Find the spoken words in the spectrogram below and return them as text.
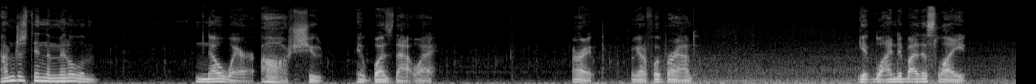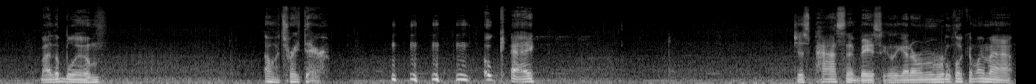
I'm just in the middle of nowhere. Oh, shoot. It was that way. All right, we gotta flip around. Get blinded by this light. By the bloom. Oh, it's right there. okay. Just passing it, basically. Gotta remember to look at my map.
